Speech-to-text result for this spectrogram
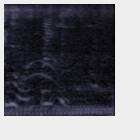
中文翻译。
